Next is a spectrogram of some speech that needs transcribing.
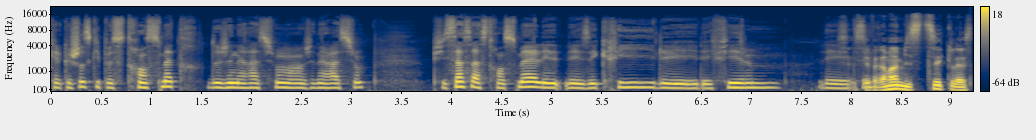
quelque chose qui peut se transmettre de génération en génération. Puis ça, ça se transmet, les, les écrits, les, les films. Les, c'est vraiment mystique, là.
